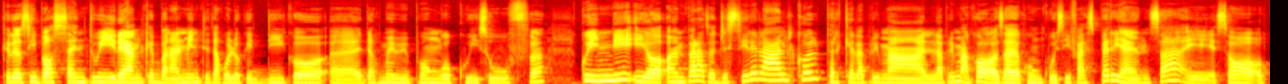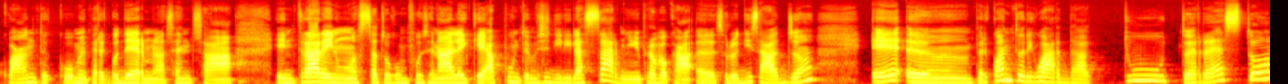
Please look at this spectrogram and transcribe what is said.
Credo si possa intuire anche banalmente da quello che dico, eh, da come mi pongo qui su UF. Quindi io ho imparato a gestire l'alcol perché è la prima, la prima cosa con cui si fa esperienza e so quanto e come per godermela senza entrare in uno stato confusionale che appunto invece di rilassarmi mi provoca eh, solo disagio. E eh, per quanto riguarda tutto il resto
